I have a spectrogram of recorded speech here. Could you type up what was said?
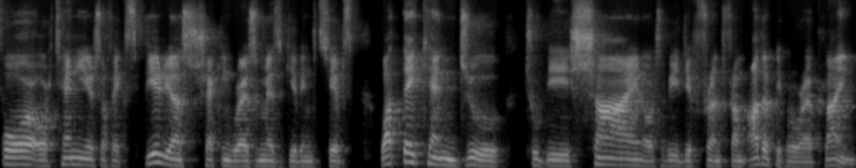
four or 10 years of experience checking resumes, giving tips, what they can do to be shine or to be different from other people who are applying?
